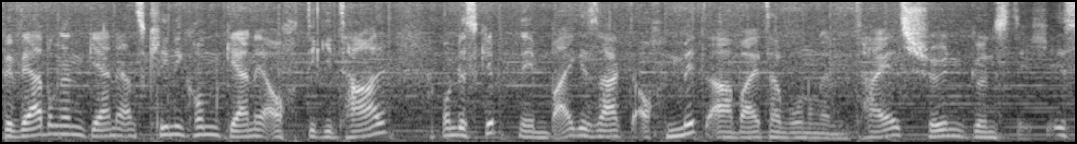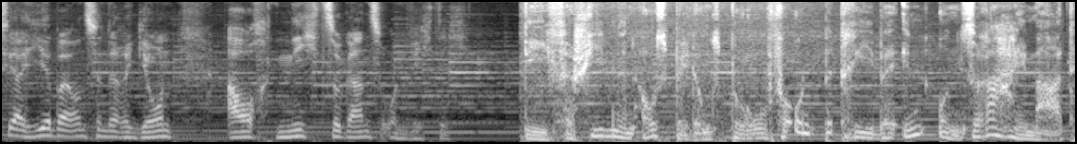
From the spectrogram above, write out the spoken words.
Bewerbungen gerne ans Klinikum, gerne auch digital. Und es gibt nebenbei gesagt auch Mitarbeiterwohnungen, teils schön günstig. Ist ja hier bei uns in der Region auch nicht so ganz unwichtig. Die verschiedenen Ausbildungsberufe und Betriebe in unserer Heimat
